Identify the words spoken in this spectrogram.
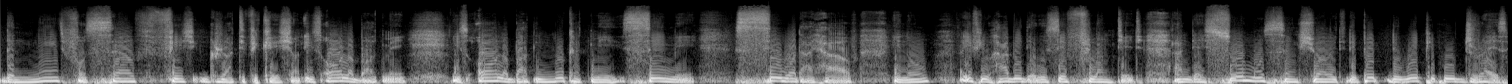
the need for selfish gratification is all about me. It's all about look at me see me see what i have. You know if you have it they will say flaunt it. And there's so much sensuality. The, the way people dress.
